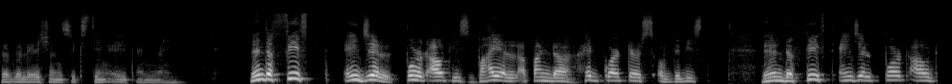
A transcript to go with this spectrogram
Revelation 16 8 and 9. Then the fifth angel poured out his vial upon the headquarters of the beast. Then the fifth angel poured out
